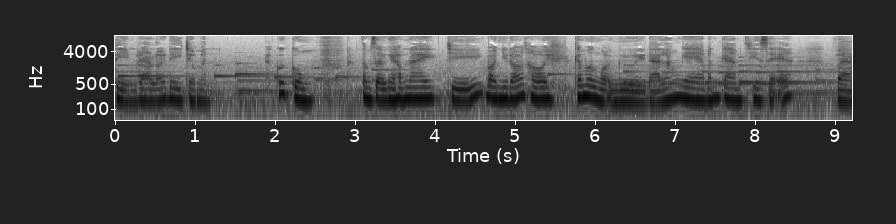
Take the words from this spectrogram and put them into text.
tìm ra lối đi cho mình. Cuối cùng, tâm sự ngày hôm nay chỉ bao nhiêu đó thôi. Cảm ơn mọi người đã lắng nghe bánh cam chia sẻ, và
